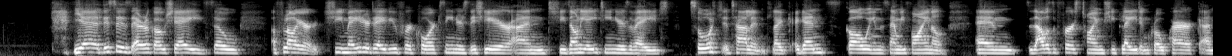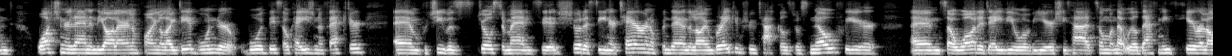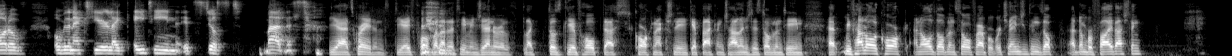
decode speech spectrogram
Yeah, this is Eric O'Shea. So a flyer. She made her debut for Cork Seniors this year, and she's only 18 years of age. Such a talent, like against Galway in the semi final. And um, that was the first time she played in Croke Park. And watching her then in the All Ireland final, I did wonder would this occasion affect her? Um, but she was just immense. You should have seen her tearing up and down the line, breaking through tackles, just no fear. And um, so, what a debut of a year she's had. Someone that we'll definitely hear a lot of over the next year, like 18, it's just madness. yeah, it's great, and the age profile of the team in general, like, does give hope that Cork can actually get back and challenge this Dublin team. Uh, we've had all Cork and all Dublin so far, but we're changing things up at number five, Aisling.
